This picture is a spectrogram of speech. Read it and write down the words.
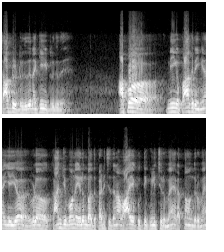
சாப்பிட்டுக்கிட்டு இருக்குது நக்கிக்கிட்டு இருக்குது. அப்போது நீங்கள் பார்க்குறீங்க ஐயோ இவ்வளோ காஞ்சி போன எலும்பு அது கடிச்சதுன்னா வாயை குத்தி கிழிச்சிருமே ரத்தம் வந்துடுமே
